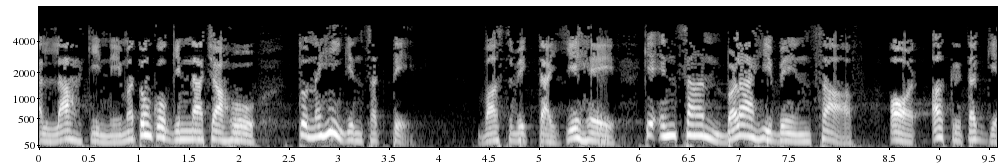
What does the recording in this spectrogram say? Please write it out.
अल्लाह की नेमतों को गिनना चाहो तो नहीं गिन सकते। वास्तविकता ये है कि इंसान बड़ा ही बेइंसाफ और अकृतज्ञ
